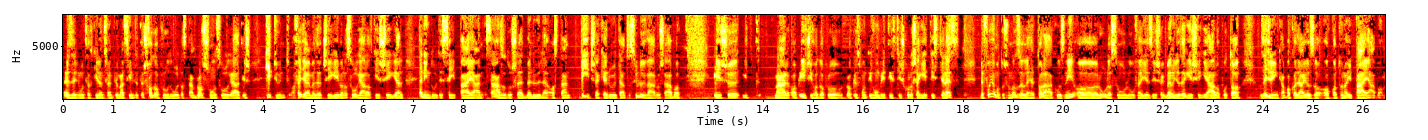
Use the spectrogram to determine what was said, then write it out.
1890-től már szintetes hadapród volt, aztán Brasson szolgált, és kitűnt a fegyelmezettségével, a szolgálatkészséggel, elindult egy szép pályán, százados lett belőle, aztán Pécsre került, tehát a szülővárosába, és itt már a Pécsi Hadapro, a Központi Honvéd tisztiskola segédtisztje lesz, de folyamatosan azzal lehet találkozni a róla szóló feljegyzésekben, hogy az egészségi állapota az egyre inkább akadályozza a katonai pályában.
